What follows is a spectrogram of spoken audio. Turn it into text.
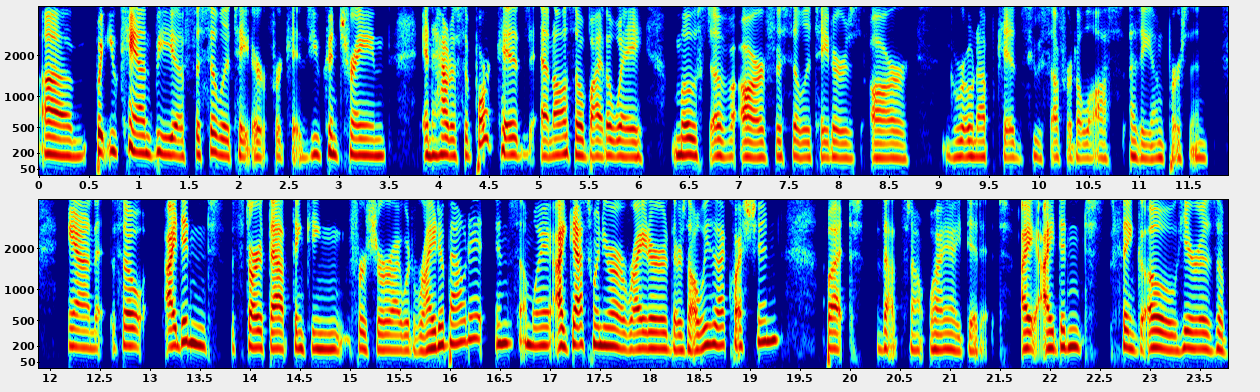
Um, but you can be a facilitator for kids. You can train in how to support kids. And also, by the way, most of our facilitators are grown up kids who suffered a loss as a young person. And so I didn't start that thinking for sure I would write about it in some way. I guess when you're a writer, there's always that question, but that's not why I did it. I, I didn't think, oh, here is a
